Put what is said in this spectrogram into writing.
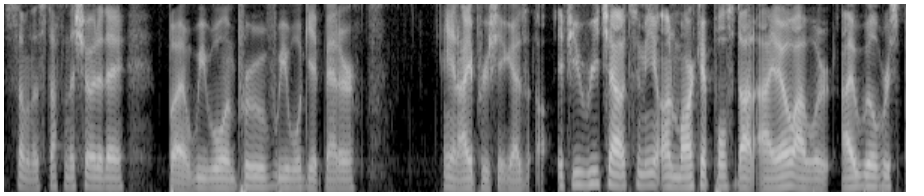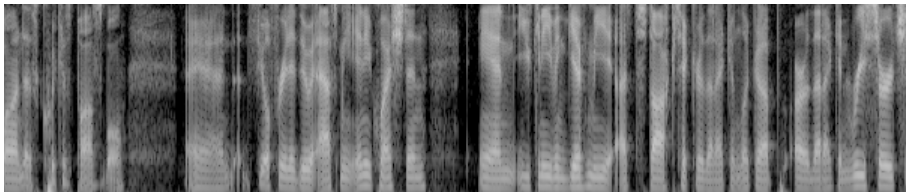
some of the stuff in the show today, but we will improve, we will get better and I appreciate you guys. If you reach out to me on marketpulse.io, I will I will respond as quick as possible. And feel free to do it. Ask me any question, and you can even give me a stock ticker that I can look up or that I can research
